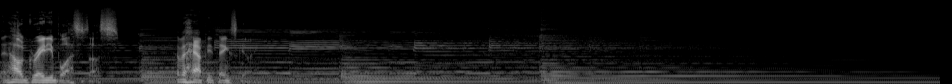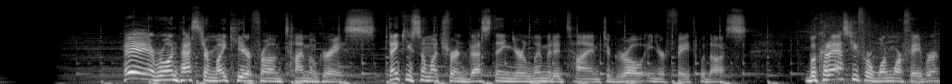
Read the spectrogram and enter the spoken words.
and how great He blesses us. Have a happy Thanksgiving. Hey everyone, Pastor Mike here from Time of Grace. Thank you so much for investing your limited time to grow in your faith with us. But could I ask you for one more favor?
